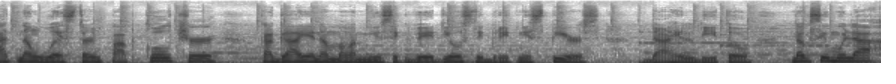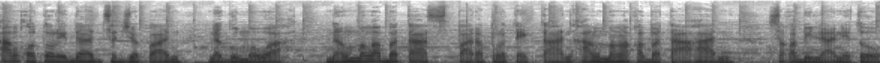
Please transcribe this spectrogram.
at ng western pop culture kagaya ng mga music videos ni Britney Spears. Dahil dito, nagsimula ang otoridad sa Japan na gumawa ng mga batas para protektahan ang mga kabataan. Sa kabila nito,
